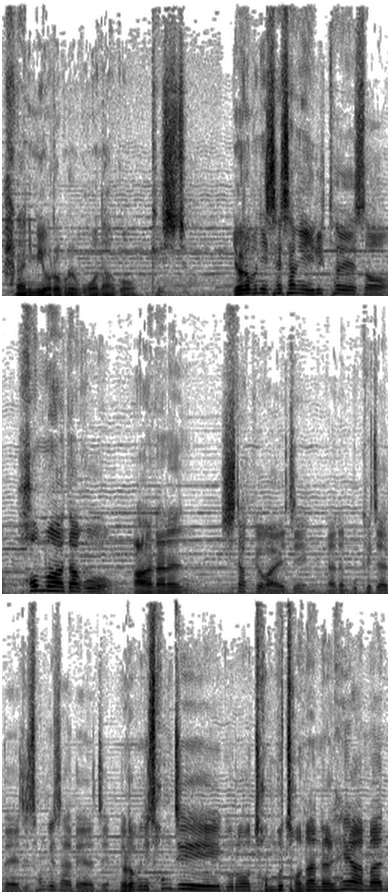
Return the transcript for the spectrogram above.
하나님이 여러분을 원하고 계시죠. 여러분이 세상의 일터에서 허무하다고 아 나는 신학교 가야지 나는 목회자 돼야지 성교사 돼야지 여러분이 성직으로 전부 전환을 해야만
